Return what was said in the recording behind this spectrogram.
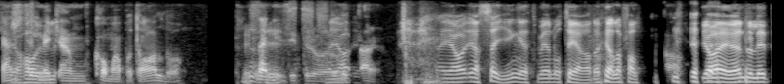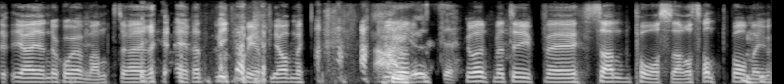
Kanske Jag har till och med kan komma på tal då. När ni Precis. sitter och Ja. ruttar. Nej, Jag, jag säger inget men jag noterar det i alla fall. Ja. Jag är ju ändå lite, jag är ändå sjöman så jag är, är rätt vidskeplig av mig. Ja, just det. Går runt med typ eh, sandpåsar och sånt på mig. ju.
